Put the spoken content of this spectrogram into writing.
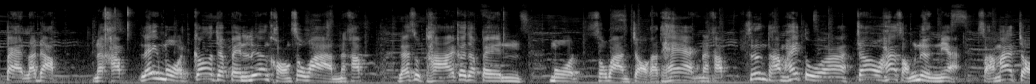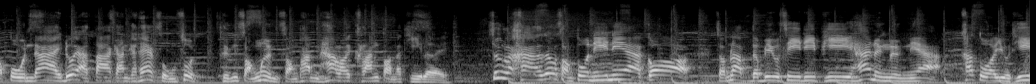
18 ระดับนะครับและโหมดก็จะเป็นเรื่องของสว่านนะครับ และสุดท้ายก็จะเป็นโหมดสว่านเจาะกระแทกนะครับ ซึ่งทำให้ตัวเจ้า 521 เนี่ย สามารถเจาะปูนได้ด้วยอัตราการกระแทกสูงสุดถึง 22,500 ครั้งต่อนาทีเลย ซึ่งราคาเจ้า 2 ตัวนี้เนี่ยก็สำหรับ WCDP 511 เนี่ย ค่าตัวอยู่ที่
